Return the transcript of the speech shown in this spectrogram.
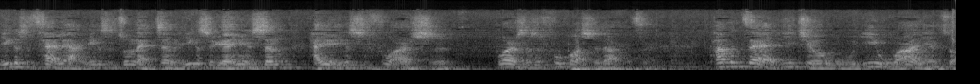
一个是蔡亮，一个是朱乃正，一个是袁运生，还有一个是傅二十。傅二十是傅抱石的儿子。他们在一九五一五二年左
